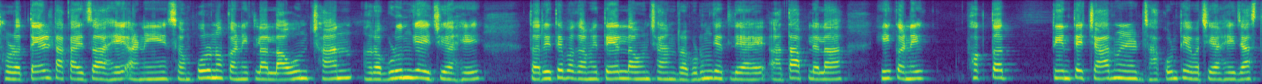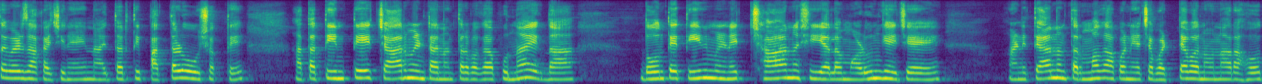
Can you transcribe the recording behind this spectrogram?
थोडं तेल टाकायचं आहे आणि संपूर्ण कणिकला लावून छान रगडून घ्यायची आहे. तर इथे बघा मी तेल लावून छान रगडून घेतली आहे. आता आपल्याला ही कणिक फक्त तीन ते चार मिनिट झाकून ठेवायची आहे. जास्त वेळ झाकायची नाही नाहीतर ती पातळ होऊ शकते. आता तीन ते चार मिनिटानंतर बघा पुन्हा एकदा दोन ते तीन मिनिट छान अशी याला मळून घ्यायची आहे. आणि त्यानंतर मग आपण याच्या बट्ट्या बनवणार आहोत.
